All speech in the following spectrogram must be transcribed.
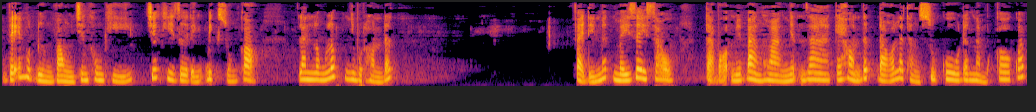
vẽ một đường vòng trên không khí trước khi rơi đánh bịch xuống cỏ, lăn lông lốc như một hòn đất. Phải đến mất mấy giây sau, cả bọn mới bàng hoàng nhận ra cái hòn đất đó là thằng Suku đang nằm co quắp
